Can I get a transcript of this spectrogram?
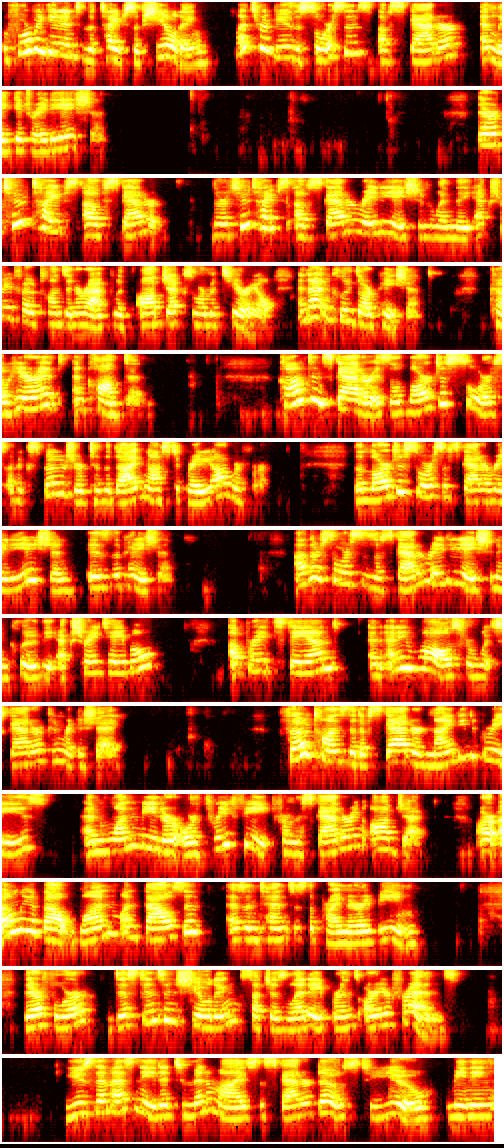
Before we get into the types of shielding, let's review the sources of scatter and leakage radiation. There are two types of scatter there are two types of scatter radiation when the X-ray photons interact with objects or material, and that includes our patient, coherent and Compton. Compton scatter is the largest source of exposure to the diagnostic radiographer. The largest source of scatter radiation is the patient. Other sources of scatter radiation include the X-ray table, upright stand, and any walls from which scatter can ricochet. Photons that have scattered 90 degrees and one meter or three feet from the scattering object are only about one one thousandth as intense as the primary beam. Therefore, distance and shielding, such as lead aprons, are your friends. Use them as needed to minimize the scatter dose to you, meaning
